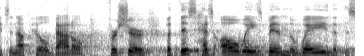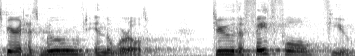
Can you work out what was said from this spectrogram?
It's an uphill battle for sure, but this has always been the way that the Spirit has moved in the world through the faithful few.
